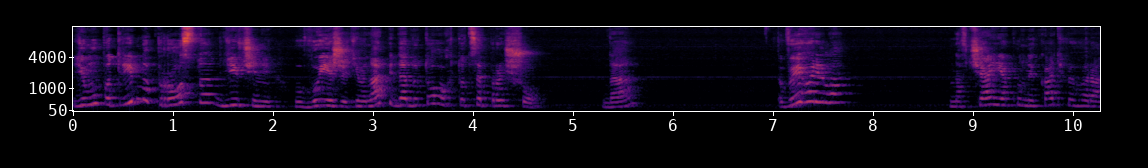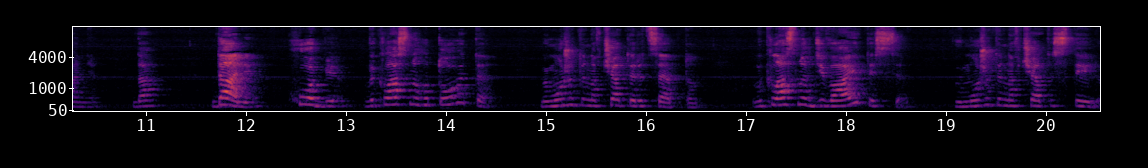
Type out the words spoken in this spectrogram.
йому потрібно просто дівчині вижити. І вона піде до того, хто це пройшов. Да? Вигоріла, навчай, як уникати вигорання. Да? Далі, хобі. Ви класно готовите, ви можете навчати рецептом. Ви класно вдіваєтеся, ви можете навчати стилю.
